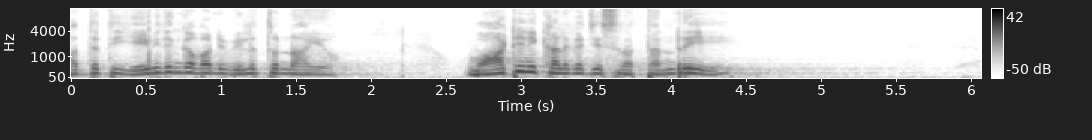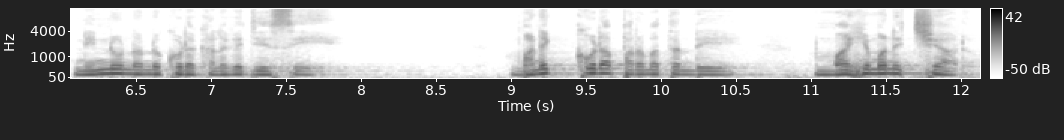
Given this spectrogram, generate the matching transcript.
పద్ధతి ఏ విధంగా వాటిని వెళుతున్నాయో. వాటిని కలగజేసిన తండ్రి నిన్ను నన్ను కూడా కలగజేసి మనకి కూడా పరమ తండ్రి మహిమనిచ్చాడు.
